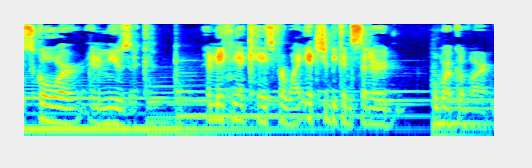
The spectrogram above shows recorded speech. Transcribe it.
score and music, and making a case for why it should be considered a work of art.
